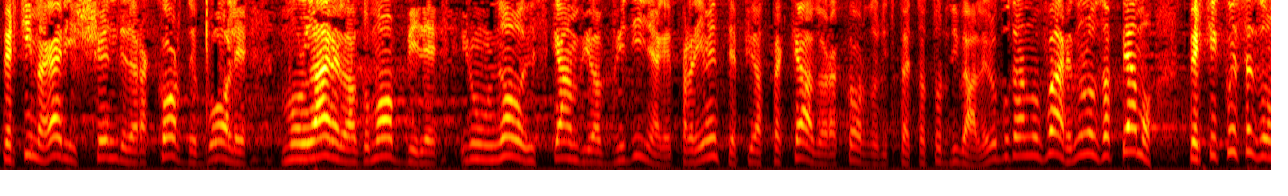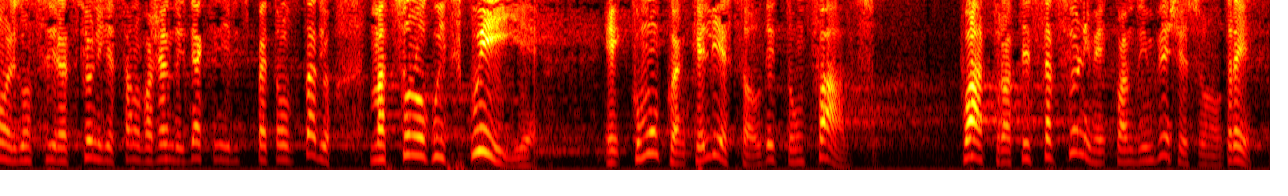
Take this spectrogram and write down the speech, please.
per chi magari scende da raccordo e vuole mollare l'automobile in un nodo di scambio a Vidinia, che praticamente è più attaccato al raccordo rispetto a Tor di Valle, lo potranno fare, non lo sappiamo perché queste sono le considerazioni che stanno facendo i tecnici rispetto allo stadio, ma sono quisquiglie e comunque anche lì è stato detto un falso. Quattro attestazioni quando invece sono tre.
